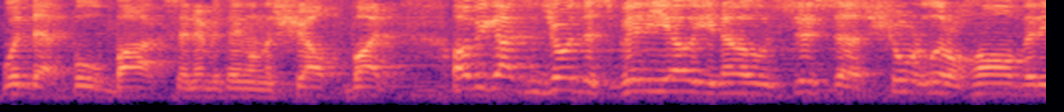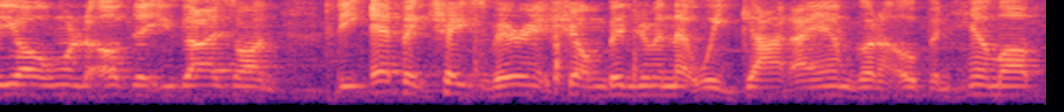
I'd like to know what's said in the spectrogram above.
with that full box and everything on the shelf. But I hope you guys enjoyed this video. You know, it was just a short little haul video. I wanted to update you guys on the Epic Chase variant Shelton Benjamin that we got. I am going to open him up.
